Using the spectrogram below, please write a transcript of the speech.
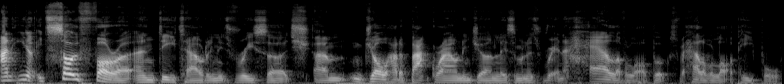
And you know, it's so thorough and detailed in its research. Um, Joel had a background in journalism and has written a hell of a lot of books for a hell of a lot of people.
